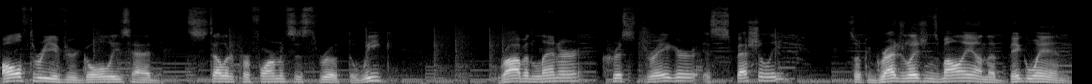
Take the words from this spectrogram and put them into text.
All three of your goalies had stellar performances throughout the week. Robin Lehner, Chris Driedger, especially. So, congratulations, Molly, on the big win.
